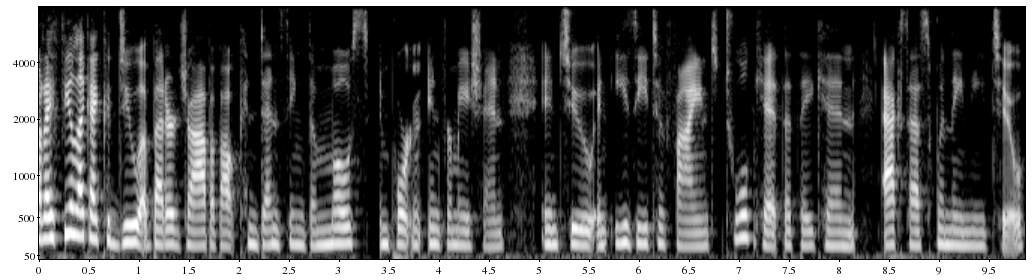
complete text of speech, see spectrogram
but I feel like I could do a better job about condensing the most important information into an easy to find toolkit that they can access when they need to.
